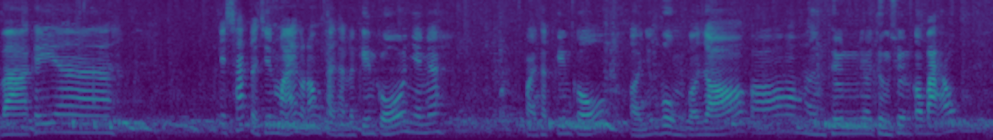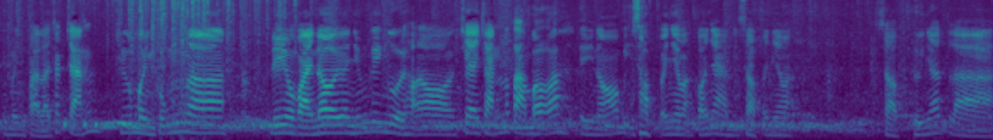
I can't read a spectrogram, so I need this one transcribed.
Và cái à, cái sắt ở trên mái của nó phải thật là kiên cố anh em nhé. Phải thật kiên cố. Ở những vùng có gió có thường thường xuyên có bão thì mình phải là chắc chắn. Chứ mình cũng uh, đi một vài nơi những cái người họ che chắn nó tạm bỡ thì nó bị sập anh em ạ. Có nhà bị sập anh em ạ. Sập. Thứ nhất là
